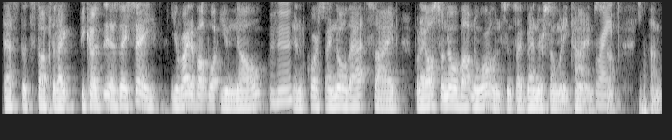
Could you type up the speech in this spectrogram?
That's the stuff that I because as they say, you write about what you know, Mm-hmm. and of course I know that side, but I also know about New Orleans since I've been there so many times. So, Right.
